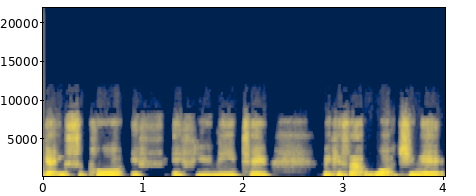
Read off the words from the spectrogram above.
Getting support if if you need to, because that watching it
